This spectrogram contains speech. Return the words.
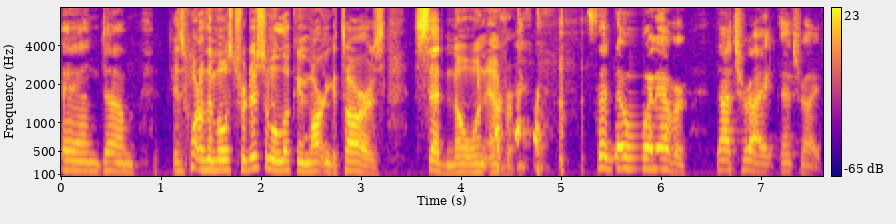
and um, it's one of the most traditional looking Martin guitars. Said no one ever. said no one ever. That's right. That's right.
